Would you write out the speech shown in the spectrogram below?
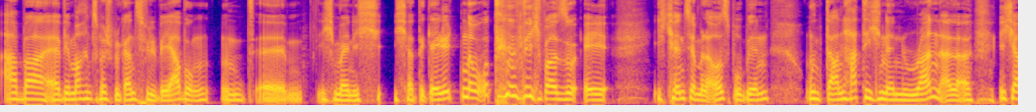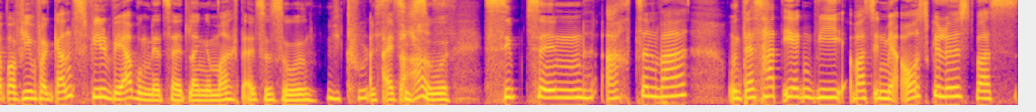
aber äh, wir machen zum Beispiel ganz viel Werbung. Und ähm, ich meine, ich, ich hatte Geldnot und ich war so, ey, ich könnte es ja mal ausprobieren. Und dann hatte ich einen Run, Alter. Ich habe auf jeden Fall ganz viel Werbung eine Zeit lang gemacht, also so, Wie cool ist als das? ich so 17, 18 war. Und das hat irgendwie was in mir ausgelöst, was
